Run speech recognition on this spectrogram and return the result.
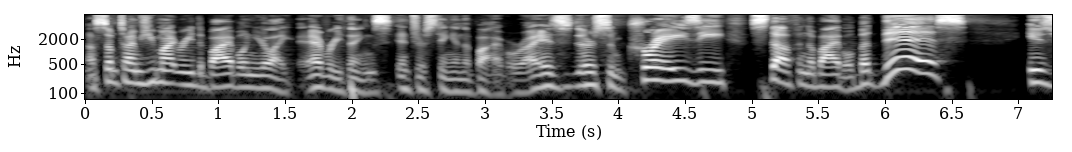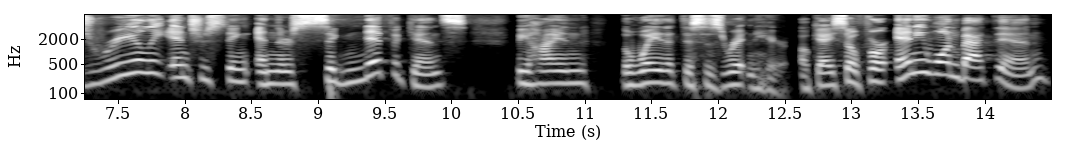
Now, sometimes you might read the Bible and you're like, everything's interesting in the Bible, right? It's, there's some crazy stuff in the Bible. But this is really interesting and there's significance behind the way that this is written here, okay? So, for anyone back then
